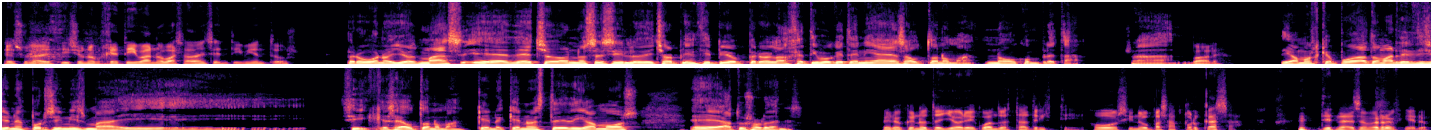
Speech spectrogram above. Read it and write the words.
es una decisión objetiva no basada en sentimientos. Pero bueno, yo más, eh, de hecho, no sé si lo he dicho al principio, pero el adjetivo que tenía es autónoma, no completa. O sea, Vale. Digamos que pueda tomar decisiones por sí misma y, y- sí, que sea autónoma, que, que no esté, digamos, eh, a tus órdenes. Pero que no te llore cuando está triste. O si no pasas por casa. ¿Entiendes? A eso me refiero.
